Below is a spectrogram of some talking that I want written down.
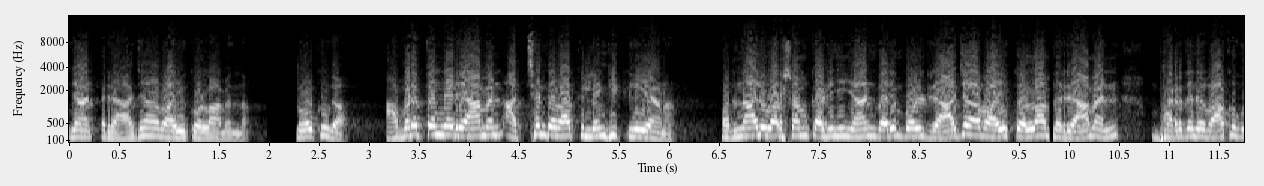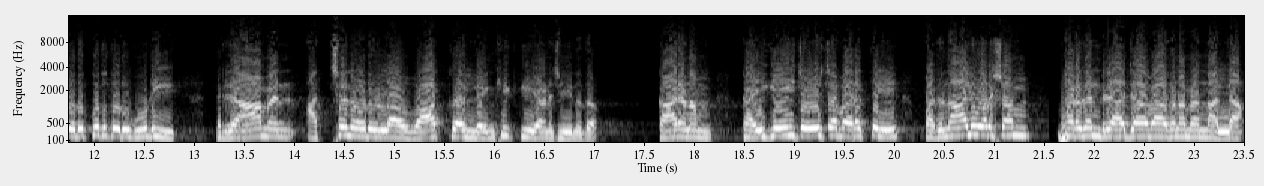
ഞാൻ രാജാവായി കൊള്ളാമെന്ന്. നോക്കുക അവിടെ തന്നെ രാമൻ അച്ഛന്റെ വാക്ക് ലംഘിക്കുകയാണ്. പതിനാല് വർഷം കഴിഞ്ഞ് ഞാൻ വരുമ്പോൾ രാജാവായി കൊള്ളാമെന്ന് രാമൻ ഭരതന് വാക്ക് കൊടുക്കുന്നതോടുകൂടി രാമൻ അച്ഛനോടുള്ള വാക്ക് ലംഘിക്കുകയാണ് ചെയ്യുന്നത്. കാരണം കൈകേയി ചോദിച്ച വരത്തിൽ പതിനാല് വർഷം ഭരതൻ രാജാവാകണമെന്നല്ല.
